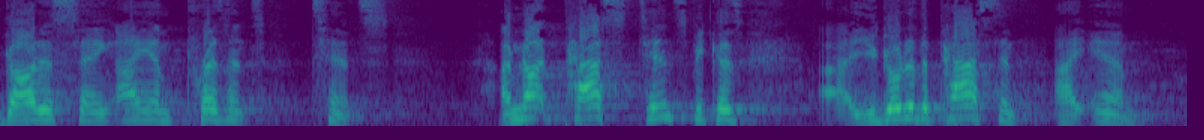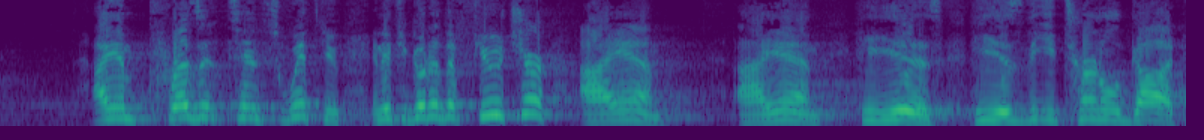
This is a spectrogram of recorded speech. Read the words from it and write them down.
God is saying, I am present tense. I'm not past tense because uh, you go to the past and I am. I am present tense with you. And if you go to the future, I am. I am. He is. He is the eternal God,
